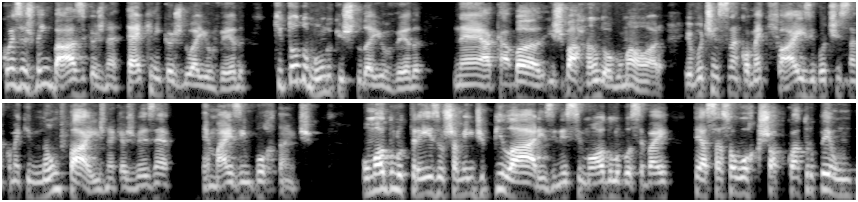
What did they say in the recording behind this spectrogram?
Coisas bem básicas, né? Técnicas do Ayurveda, que todo mundo que estuda Ayurveda né, acaba esbarrando alguma hora. Eu vou te ensinar como é que faz e vou te ensinar como é que não faz, né, que às vezes é, é mais importante. O módulo 3 eu chamei de pilares, e nesse módulo você vai ter acesso ao workshop 4P1.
